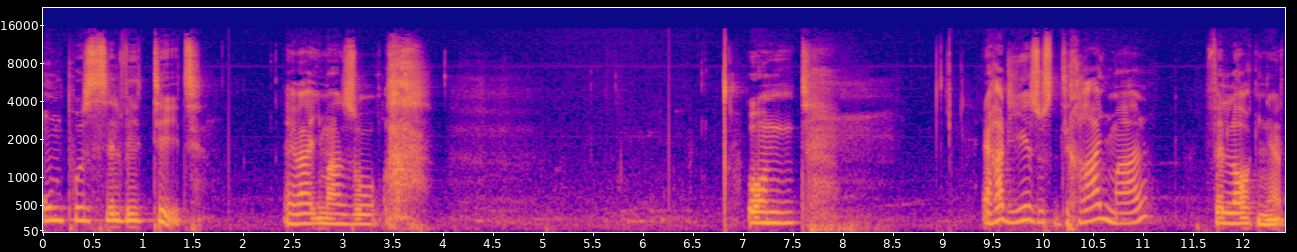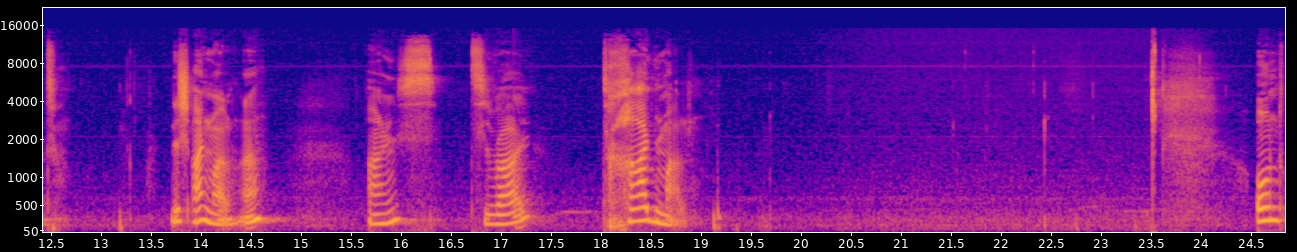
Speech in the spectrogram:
Impulsivität. Er war immer so. Und er hat Jesus dreimal verleugnet. Nicht einmal. Äh? Eins, zwei, dreimal. Und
